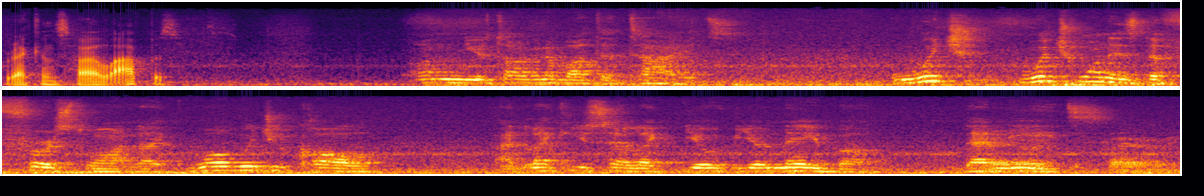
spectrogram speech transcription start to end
reconcile opposites. When you're talking about the tides, which which one is the first one? Like, what would you call, uh, like you said, like your your neighbor that Priority, needs, Priority.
